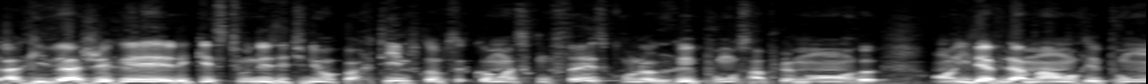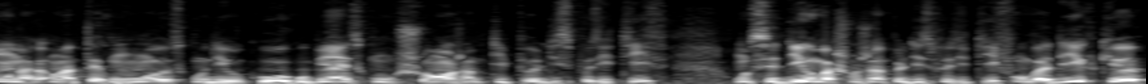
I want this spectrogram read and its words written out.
arriver à gérer les questions des étudiants par Teams. Comment est-ce qu'on fait? Est-ce qu'on leur répond simplement, euh, en, ils lèvent la main, on répond, on, interrompt euh, ce qu'on dit au cours, ou bien est-ce qu'on change un petit peu le dispositif? On s'est dit, on va changer un peu le dispositif, on va dire que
